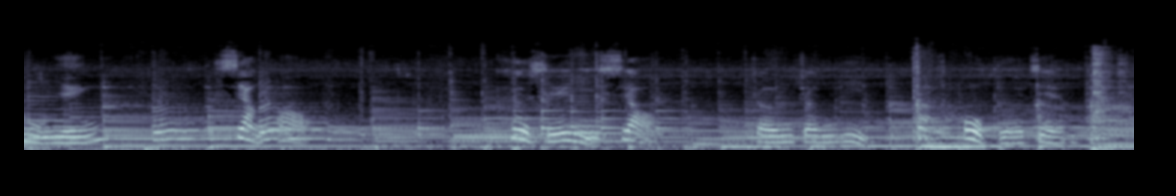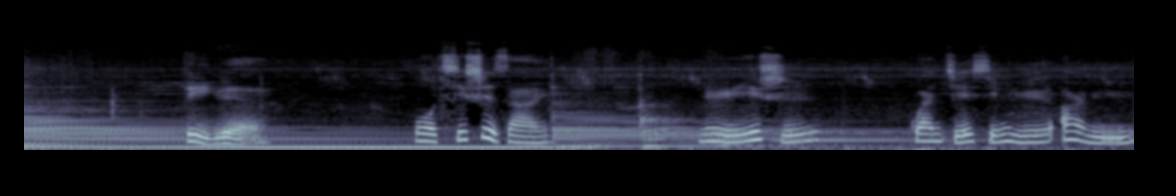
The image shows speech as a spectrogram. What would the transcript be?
母宁，相傲，克学以孝，争争义，不隔间。”帝曰：“我其事哉？女一时，官爵行于二女。”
